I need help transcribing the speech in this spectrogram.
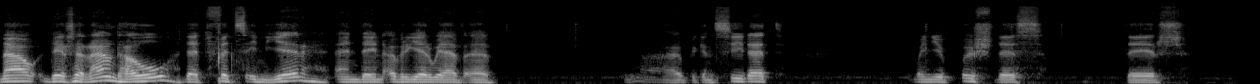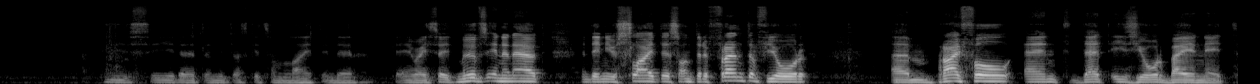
Now, there's a round hole that fits in here. And then over here we have a... I hope you can see that. When you push this, there's... You see that? Let me just get some light in there. Okay, anyway, so it moves in and out, and then you slide this onto the front of your um, rifle, and that is your bayonet.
